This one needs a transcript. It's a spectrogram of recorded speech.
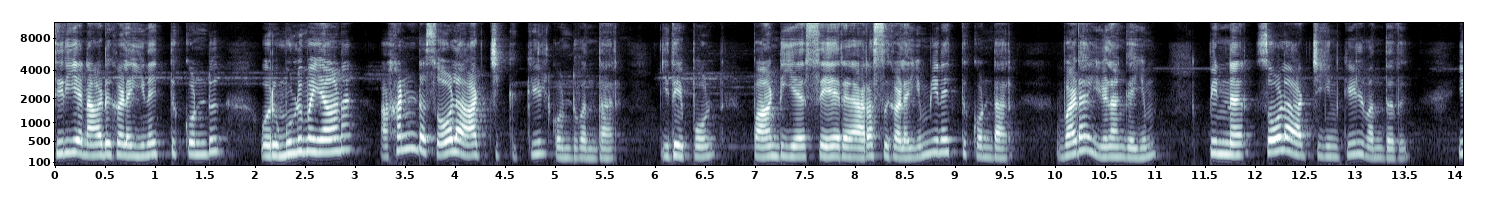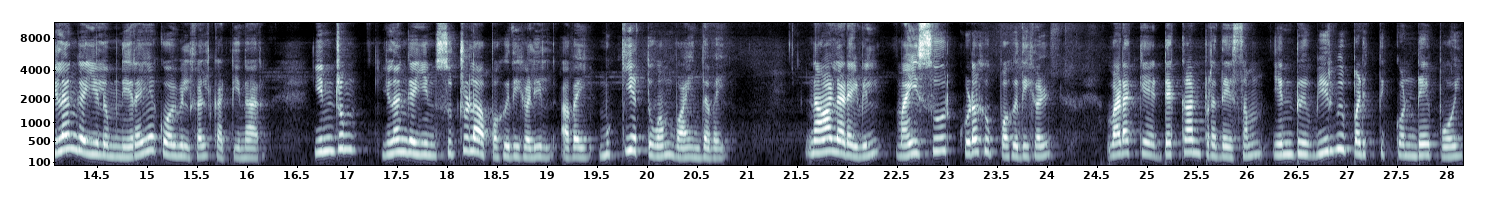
சிறிய நாடுகளை இணைத்து கொண்டு ஒரு முழுமையான அகண்ட சோழ ஆட்சிக்கு கீழ் கொண்டு வந்தார். இதேபோல் பாண்டிய சேர அரசுகளையும் இணைத்து கொண்டார். வட இலங்கையும் பின்னர் சோழ ஆட்சியின் கீழ் வந்தது. இலங்கையிலும் நிறைய கோவில்கள் கட்டினார். இன்றும் இலங்கையின் சுற்றுலா பகுதிகளில் அவை முக்கியத்துவம் வாய்ந்தவை. நாளடைவில் மைசூர் குடகு பகுதிகள் வடக்கே டெக்கான் பிரதேசம் என்று விரிவுபடுத்தி கொண்டே போய்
